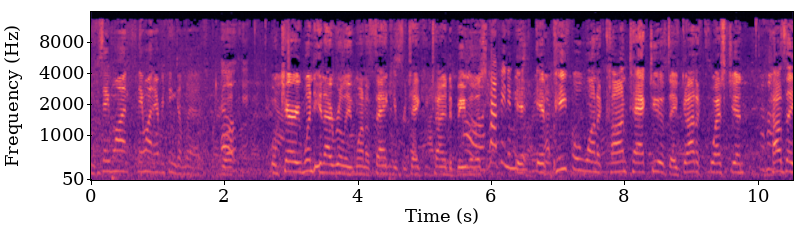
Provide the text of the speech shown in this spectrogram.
because they want they want everything to live. Oh, okay. Well, Carrie, Wendy and I really want to thank you for taking time to be with Oh, us. happy to meet If, you. if people want to contact you, if they've got a question, how they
